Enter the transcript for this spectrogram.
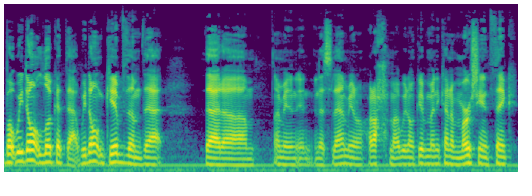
But we don't look at that. We don't give them that that um, I mean in, in Islam, you know, rahmah, we don't give them any kind of mercy and think,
